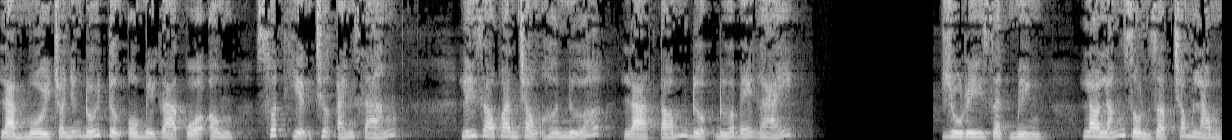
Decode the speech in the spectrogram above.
làm mồi cho những đối tượng Omega của ông xuất hiện trước ánh sáng. Lý do quan trọng hơn nữa là tóm được đứa bé gái. Yuri giật mình, lo lắng dồn dập trong lòng.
